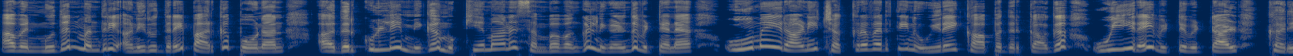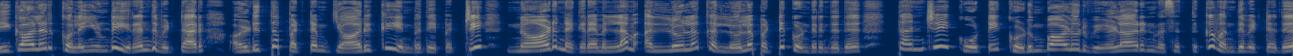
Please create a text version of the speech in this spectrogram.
அவன் முதன் மந்திரி அனிருத்தரை பார்க்க போனான். அதற்குள்ளே மிக முக்கியமான சம்பவங்கள் நிகழ்ந்து விட்டன. ஊமை ராணி சக்கரவர்த்தியின் உயிரை காப்பதற்காக உயிரை விட்டுவிட்டாள். கரிகாலர் கொலையுண்டு இறந்து விட்டார். அடுத்த பட்டம் யாருக்கு என்பதை பற்றி நாடு நகரமெல்லாம் அல்லோல கல்லோலப்பட்டு கொண்டிருந்தது. தஞ்சை கோட்டை கொடும்பாளூர் வேளாரின் வசத்துக்கு வந்துவிட்டது.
